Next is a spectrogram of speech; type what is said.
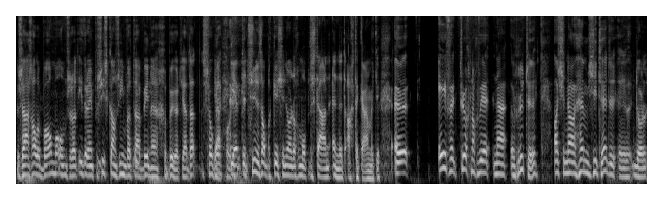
zaag alle bomen om, zodat iedereen precies kan zien wat daar binnen gebeurt. Ja, dat, zo ja, Je hebt het sinaasappelkistje nodig om op te staan en het achterkamertje. Even terug nog weer naar Rutte. Als je nou hem ziet, hè, de, uh, door,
